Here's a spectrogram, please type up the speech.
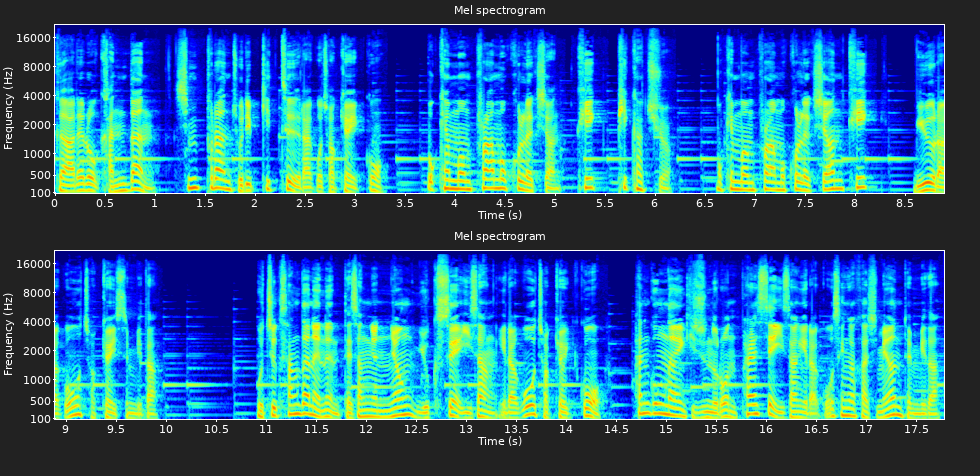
그 아래로 간단, 심플한 조립 키트라고 적혀 있고 포켓몬 프라모 콜렉션 퀵 피카츄, 포켓몬 프라모 콜렉션 퀵 뮤라고 적혀 있습니다. 우측 상단에는 대상 연령 6세 이상이라고 적혀 있고 한국 나이 기준으론 8세 이상이라고 생각하시면 됩니다.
